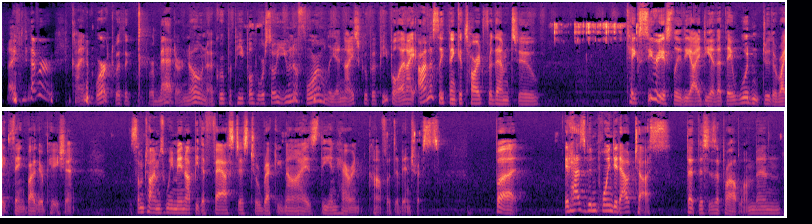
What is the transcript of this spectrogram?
I've never kind of worked with a, or met or known a group of people who were so uniformly a nice group of people. And I honestly think it's hard for them to take seriously the idea that they wouldn't do the right thing by their patient. Sometimes we may not be the fastest to recognize the inherent conflict of interests. But it has been pointed out to us that this is a problem. And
